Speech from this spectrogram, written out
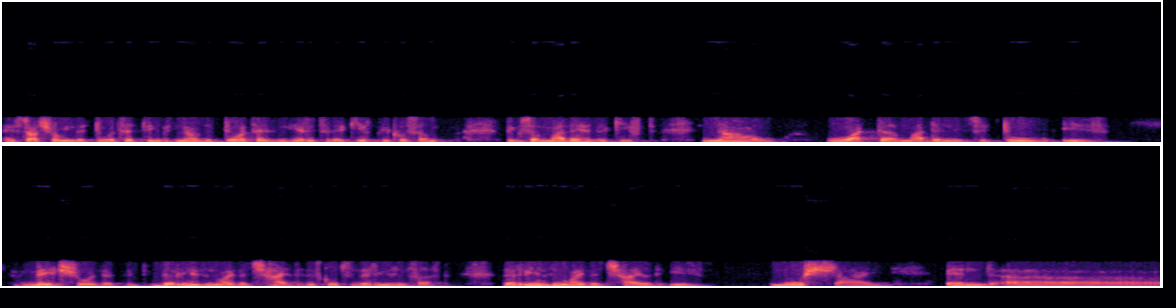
and start showing the daughter things, now the daughter has inherited a gift because her, because her mother has a gift. Now, what the mother needs to do is make sure that the reason why the child, let's go to the reason first. The reason why the child is more shy and uh,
